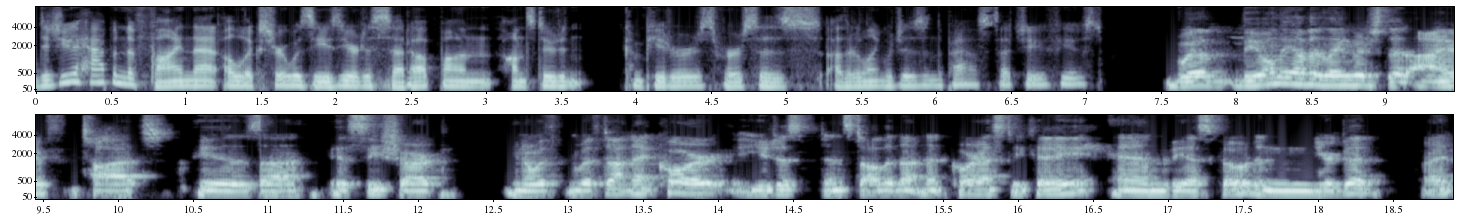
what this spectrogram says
did you happen to find that Elixir was easier to set up on on student computers versus other languages in the past that you've used? Well, the only other language that I've taught is uh, is C sharp, you know, with, with .NET Core, you just install the .NET Core SDK and VS Code and you're good, right?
